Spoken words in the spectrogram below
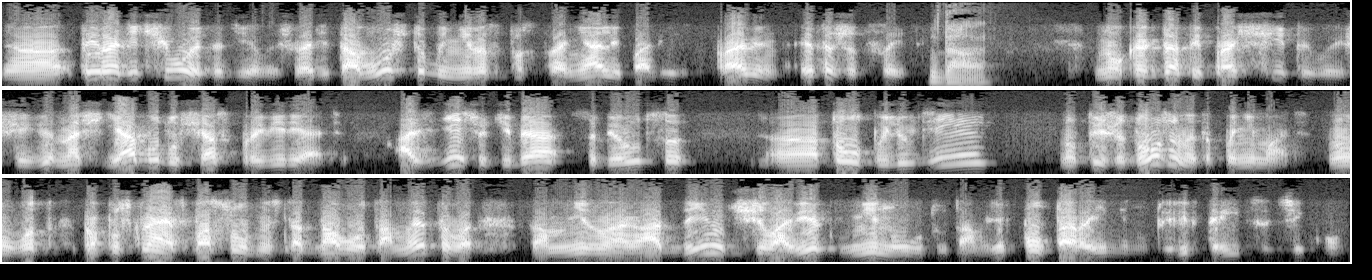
э, ты ради чего это делаешь? Ради того, чтобы не распространяли болезнь. Правильно? Это же цель. Да. Но когда ты просчитываешь, значит, я буду сейчас проверять, а здесь у тебя соберутся э, толпы людей, ну ты же должен это понимать. Ну вот пропускная способность одного там этого, там, не знаю, один человек в минуту, там, или полторы минуты, или в 30 секунд.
